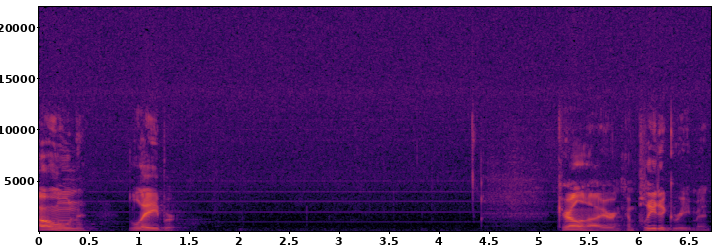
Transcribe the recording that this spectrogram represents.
own labor. Carol and I are in complete agreement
